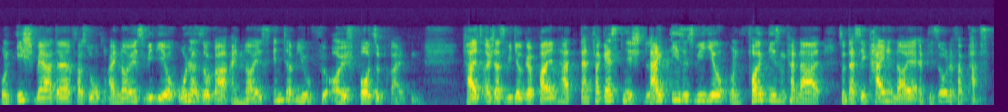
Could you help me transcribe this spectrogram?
und ich werde versuchen, ein neues Video oder sogar ein neues Interview für euch vorzubereiten. Falls euch das Video gefallen hat, dann vergesst nicht, like dieses Video und folgt diesem Kanal, sodass ihr keine neue Episode verpasst.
